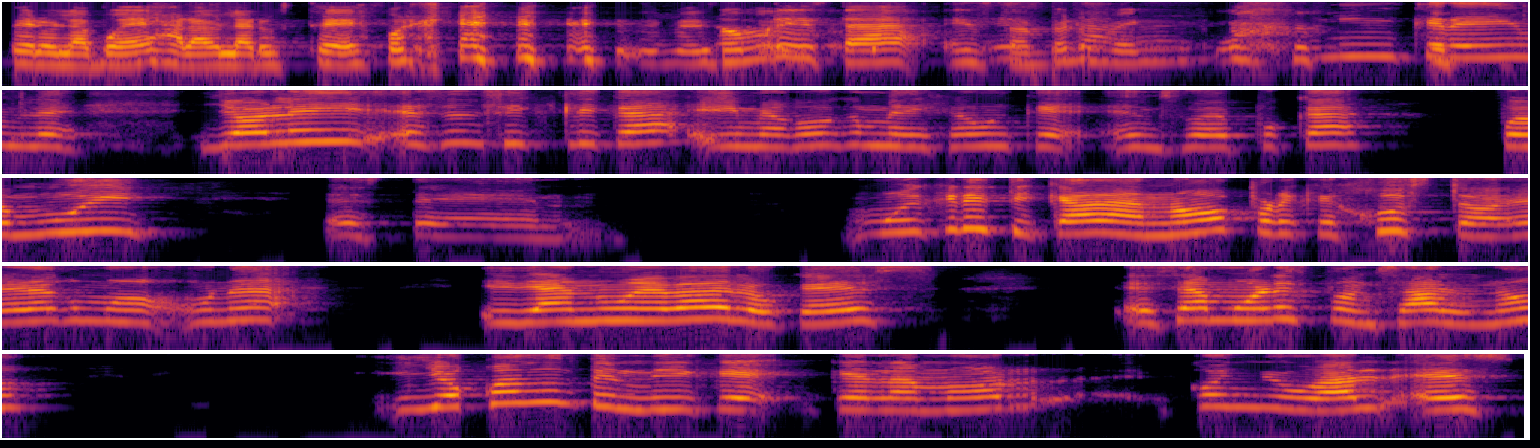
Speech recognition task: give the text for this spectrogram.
Pero la puede dejar hablar ustedes porque... Hombre, está, está, perfecto. Increíble. Yo leí esa encíclica y me acuerdo que me dijeron que en su época fue muy, este, muy criticada, ¿no? Porque justo era como una idea nueva de lo que es ese amor esponsal, ¿no? Y yo cuando entendí que, el amor conyugal es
